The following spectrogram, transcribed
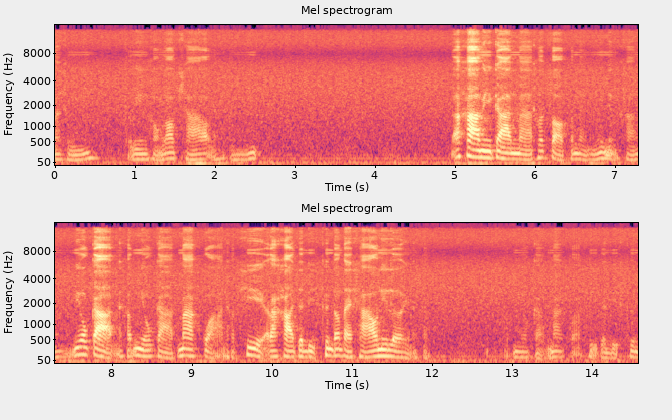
มาถึงสวิงของรอบเช้านะครับนี้ราคามีการมาทดสอบตำแหน่งนี้หนึ่งครั้ง มีโอกาสนะครับ มีโอกาสมากกว่านะครับ ที่ราคาจะดิดขึ้นตั้งแต่เช้านี้เลยนะครับ มีโอกาสมากกว่าที่จะดิดขึ้น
